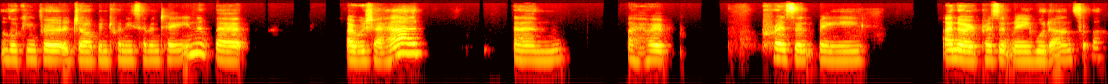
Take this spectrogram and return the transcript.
looking for a job in 2017, but I wish I had. And I hope present me, I know present me would answer.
